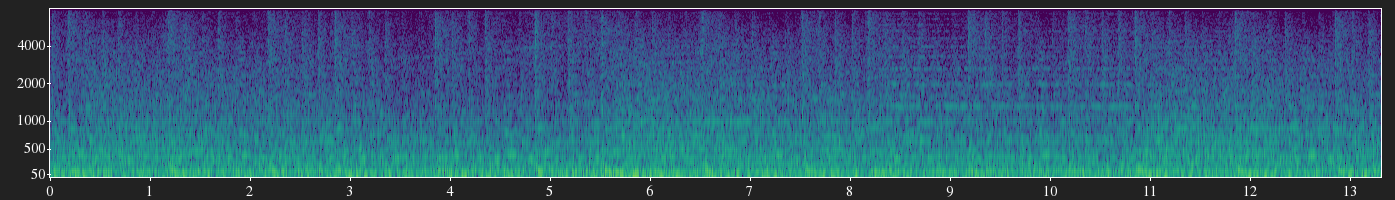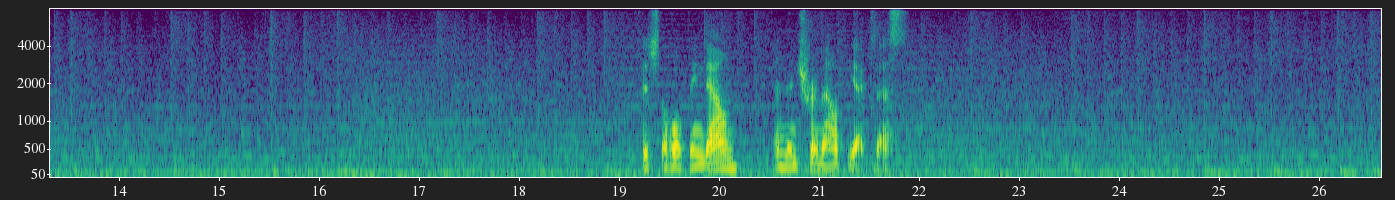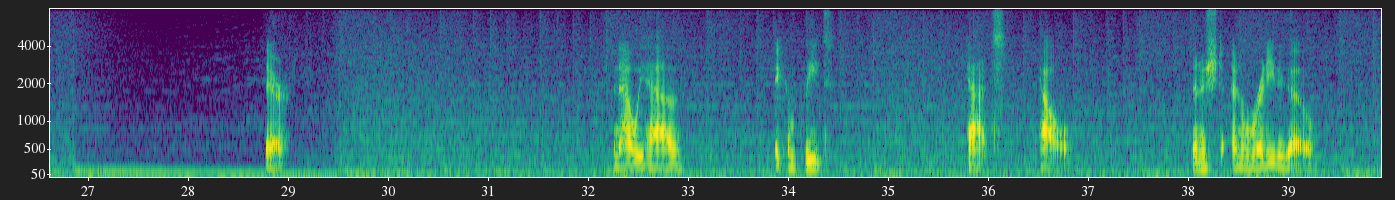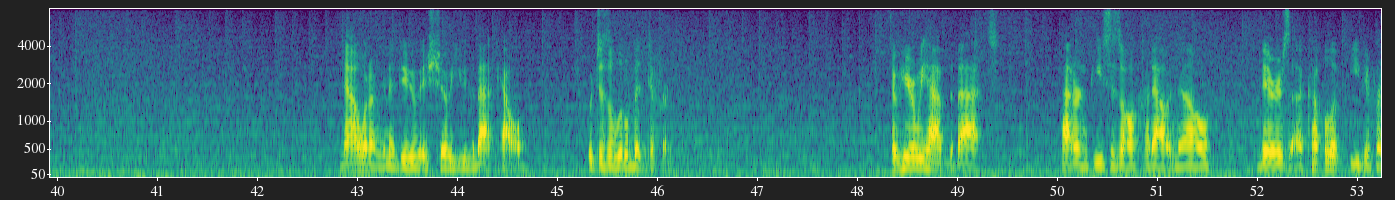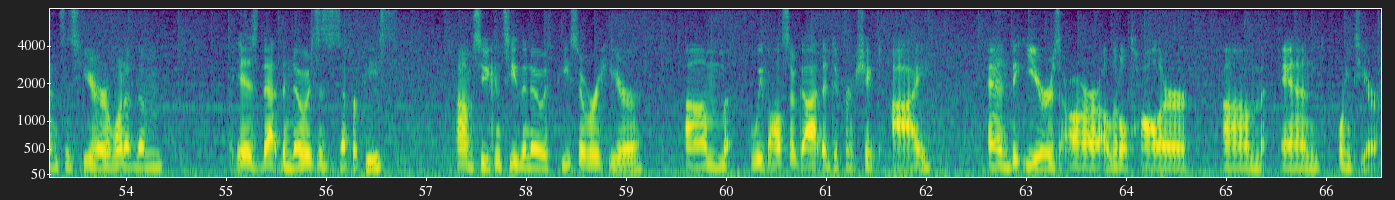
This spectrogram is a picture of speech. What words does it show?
Stitch the whole thing down and then trim out the excess. There. And now we have a complete cat cowl. Finished and ready to go. Now what I'm going to do is show you the bat cowl, which is a little bit different. So here we have the bat pattern pieces all cut out. Now, there's a couple of key differences here. One of them is that the nose is a separate piece. Um, so you can see the nose piece over here. Um, we've also got a different shaped eye, and the ears are a little taller um, and pointier.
